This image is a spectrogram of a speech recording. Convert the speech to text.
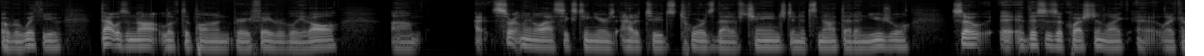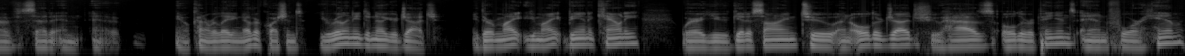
over with you. That was not looked upon very favorably at all. Um, I, certainly in the last 16 years, attitudes towards that have changed, and it's not that unusual. So uh, this is a question, like uh, like I've said, and uh, you know, kind of relating to other questions. You really need to know your judge. There might you might be in a county where you get assigned to an older judge who has older opinions, and for him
